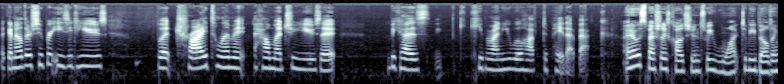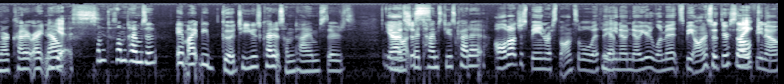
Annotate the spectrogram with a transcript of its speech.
Like I know they're super easy to use, but try to limit how much you use it because keep in mind you will have to pay that back. I know, especially as college students, we want to be building our credit right now. yes. Some, sometimes it, it might be good to use credit. Sometimes there's yeah, not it's just good times to use credit. all about just being responsible with it. Yep. You know, know your limits. Be honest with yourself. Like, you know,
